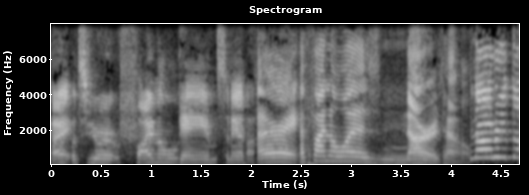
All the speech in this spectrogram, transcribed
right, what's your final game, Samantha? All right, my final one is Naruto. Naruto!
